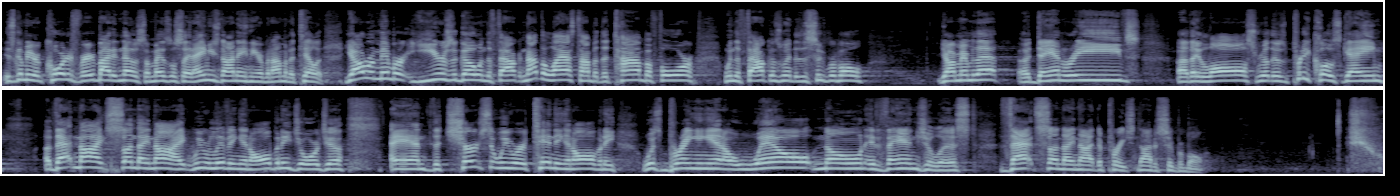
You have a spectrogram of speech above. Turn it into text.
it's going to be recorded for everybody to know, so I may as well say it. Amy's not in here, but I'm going to tell it. Y'all remember years ago when the Falcons, not the last time, but the time before when the Falcons went to the Super Bowl? Y'all remember that? Uh, Dan Reeves, uh, they lost. Really, it was a pretty close game. Uh, that night, Sunday night, we were living in Albany, Georgia, and the church that we were attending in Albany was bringing in a well known evangelist that Sunday night to preach, night of Super Bowl. Whew.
